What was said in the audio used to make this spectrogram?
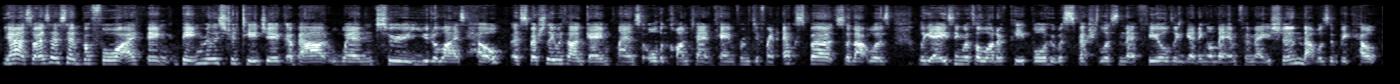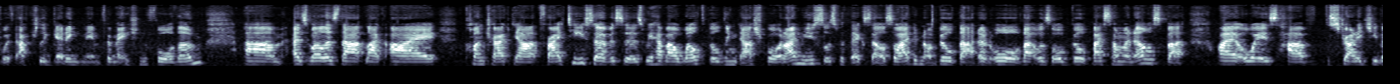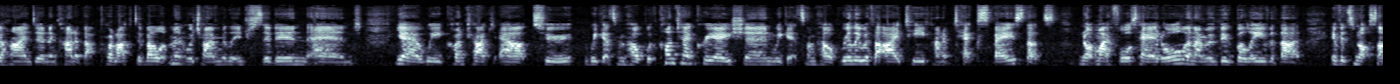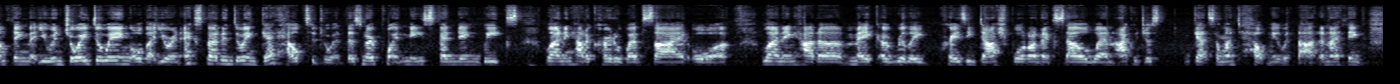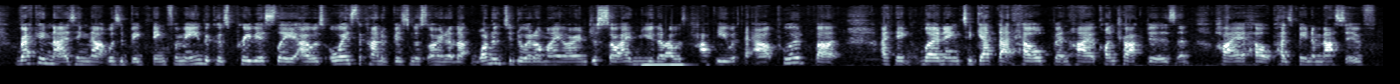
Yeah, so as I said before, I think being really strategic about when to utilize help, especially with our game plans, all the content came from different experts. So that was liaising with a lot of people who were specialists in their field and getting all their information. That was a big help with actually getting the information for them. Um, as well as that, like I contract out for IT services. We have our wealth building dashboard. I'm useless with Excel, so I did not build that at all. That was all built by someone else, but I always have the strategy behind it and kind of that product development, which I'm really interested in. And yeah, we contract out to, we get some help with content creation, we get some help really with the IT kind of tech space. That's not my forte at all. And I'm a big believer that if it's not something that you enjoy doing or that you're an expert in doing, get help to do it. There's no point in me spending weeks learning how to code a website or learning how to make a really crazy dashboard on Excel when I could just get someone to help me with that. And I think recognizing that was a big thing for me because previously I was always the kind of business owner that wanted to do it on my own just so I knew that I mm. was happy with the output. But I think learning to get that help and hire contractors and hire help has been a massive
